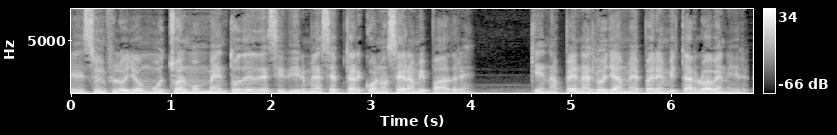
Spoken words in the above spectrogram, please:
Eso influyó mucho al momento de decidirme a aceptar conocer a mi padre, quien apenas lo llamé para invitarlo a venir.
